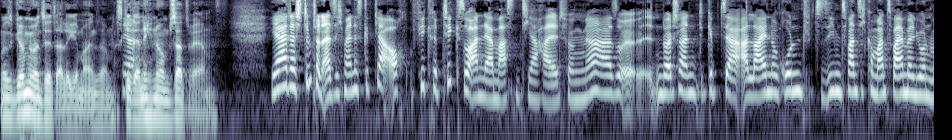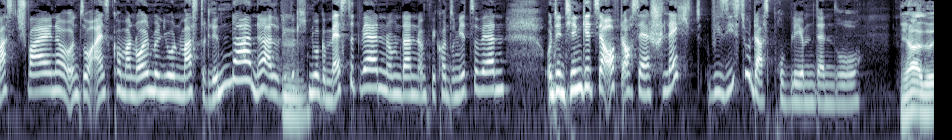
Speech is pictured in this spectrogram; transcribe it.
Und das gönnen wir uns jetzt alle gemeinsam. Es geht ja, ja nicht nur um Sattwerden. Ja, das stimmt schon. Also ich meine, es gibt ja auch viel Kritik so an der Massentierhaltung. Ne? Also äh, in Deutschland gibt's ja alleine rund 27,2 Millionen Mastschweine und so 1,9 Millionen Mastrinder, ne? also die mhm. wirklich nur gemästet werden, um dann irgendwie konsumiert zu werden. Und den Tieren geht's ja oft auch sehr schlecht. Wie siehst du das Problem denn so? Ja, also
